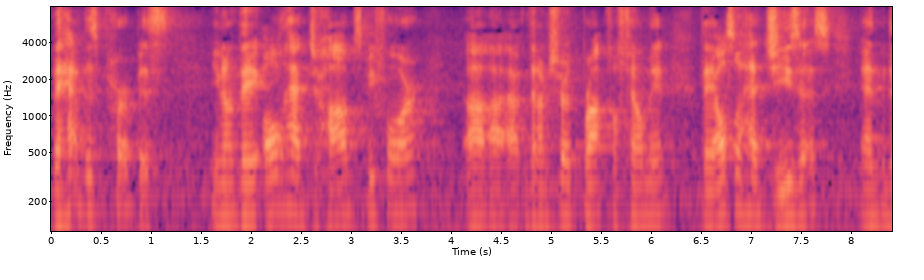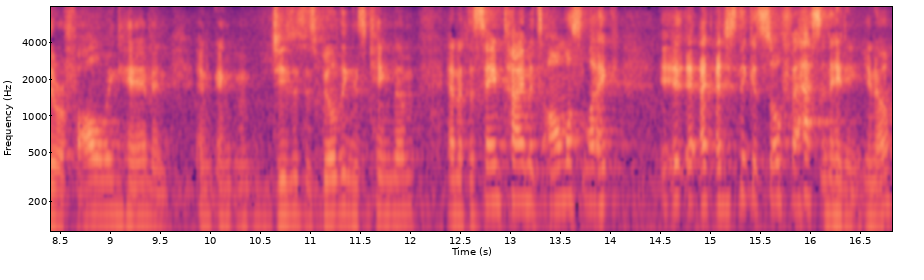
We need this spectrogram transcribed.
They have this purpose. You know, they all had jobs before. uh, uh, that I'm sure brought fulfillment. They also had Jesus, and they were following him, and, and, and Jesus is building his kingdom. And at the same time, it's almost like, it, it, I just think it's so fascinating, you know?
